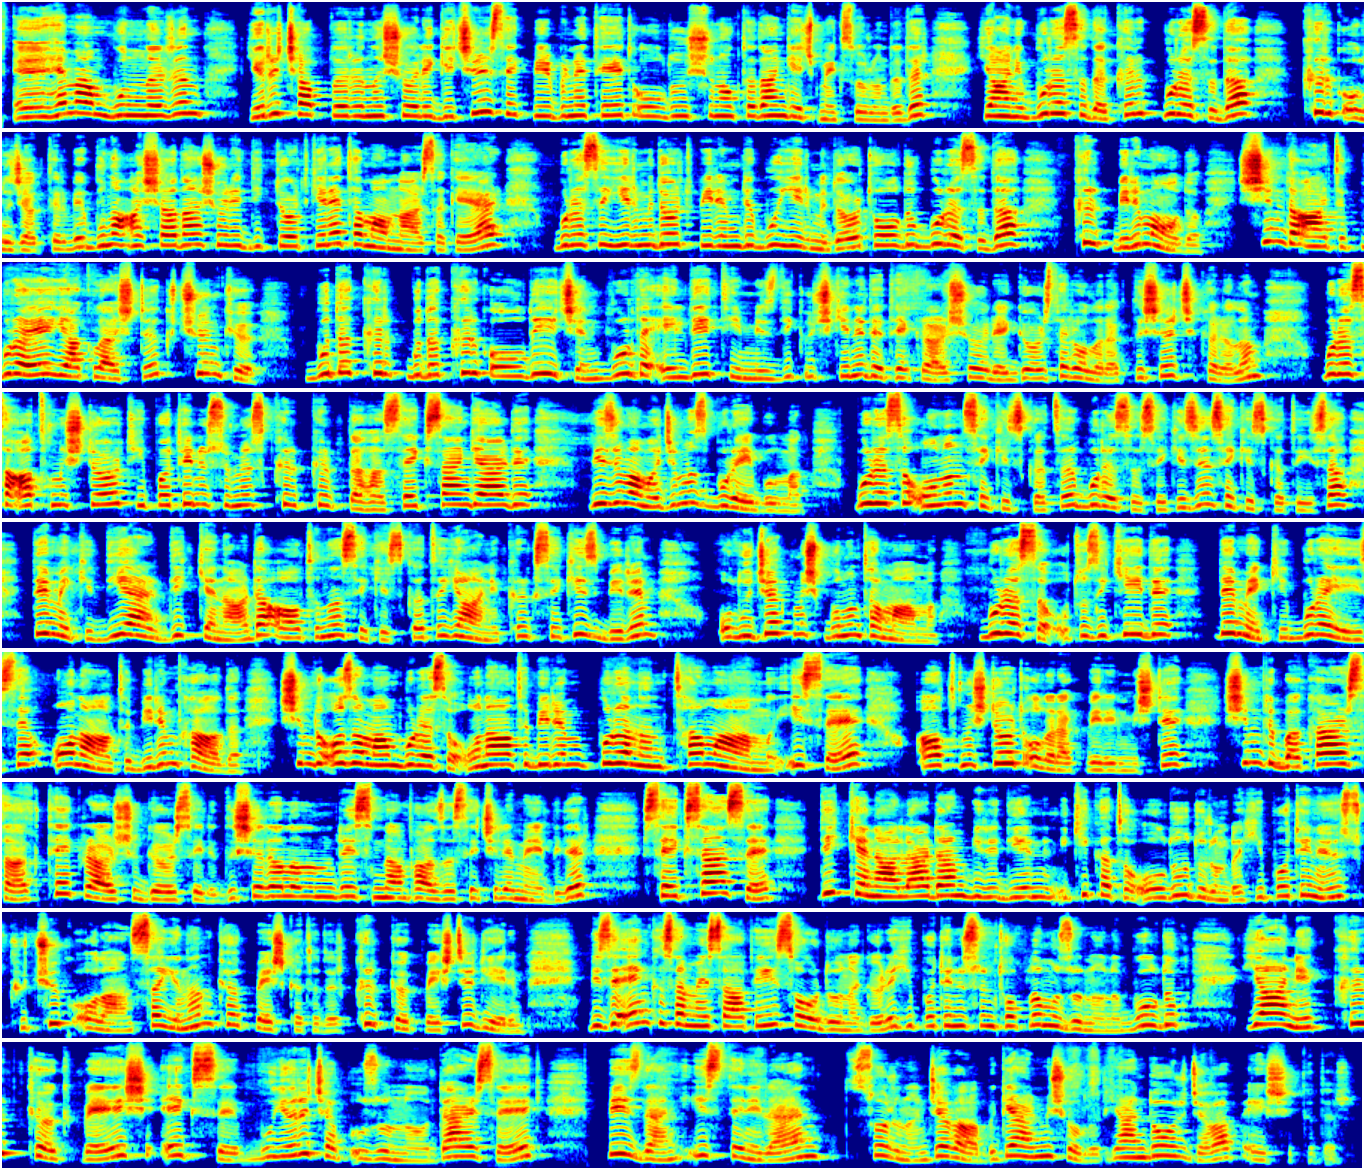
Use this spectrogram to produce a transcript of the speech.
e, hemen bunların yarı çaplarını şöyle geçirirsek birbirine teğet olduğu şu noktadan geçmek zorundadır. Yani burası da 40, burası da 40 olacaktır ve bunu aşağıdan şöyle dikdörtgene tamamlarsak eğer burası 24 birimdi bu 24 oldu burası da 40 birim oldu. Şimdi artık buraya yaklaştık çünkü bu da 40 bu da 40 olduğu için burada elde ettiğimiz dik üçgeni de tekrar şöyle görsel olarak dışarı çıkaralım. Burası 64 hipotenüsümüz 40 40 daha 80 geldi. Bizim amacımız burayı bulmak. Burası 10'un 8 katı, burası 8'in 8 katıysa demek ki diğer dik kenarda 6'nın 8 katı yani 48 birim olacakmış bunun tamamı. Burası 32 idi. Demek ki buraya ise 16 birim kaldı. Şimdi o zaman burası 16 birim. Buranın tamamı ise 64 olarak verilmişti. Şimdi bakarsak tekrar şu görseli dışarı alalım. Resimden fazla seçilemeyebilir. 80 ise dik kenarlardan biri diğerinin iki katı olduğu durumda hipotenüs küçük olan sayının kök 5 katıdır. 40 kök 5'tir diyelim. Bize en kısa mesafeyi sorduğuna göre hipotenüsün toplam uzunluğunu bulduk. Yani 40 kök 5 eksi bu yarıçap uzunluğu dersek bizden istenilen sorunun cevabı gelmiş olur. Yani doğru cevap E şıkkıdır.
